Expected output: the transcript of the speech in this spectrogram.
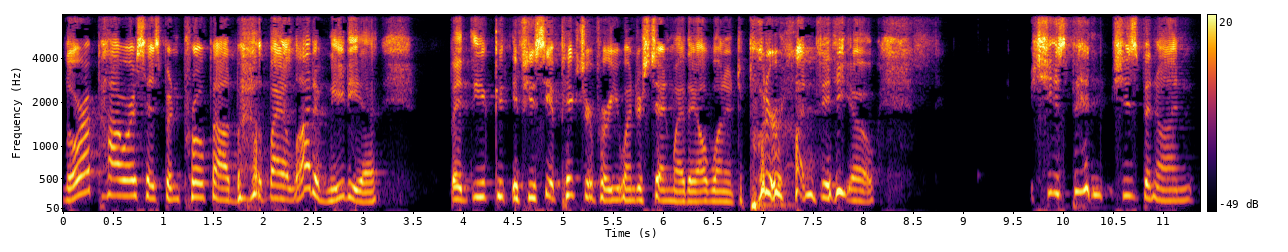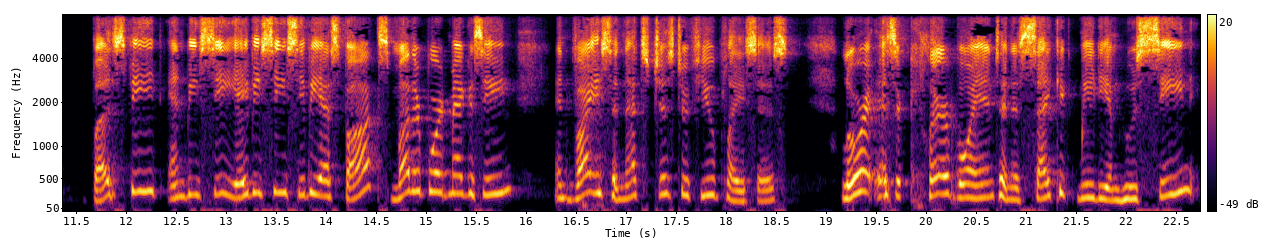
Laura Powers has been profiled by, by, a lot of media, but you if you see a picture of her, you understand why they all wanted to put her on video. She's been she's been on BuzzFeed, NBC, ABC, CBS, Fox, Motherboard Magazine, and Vice, and that's just a few places. Laura is a clairvoyant and a psychic medium who's seen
